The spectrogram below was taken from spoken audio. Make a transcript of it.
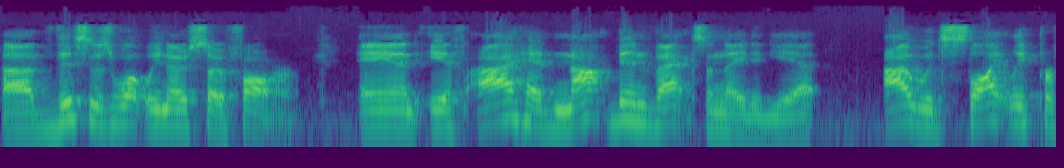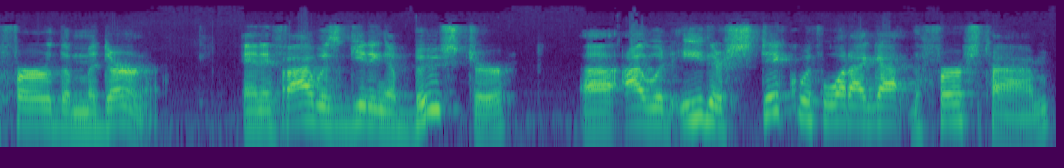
uh, this is what we know so far. And if I had not been vaccinated yet, I would slightly prefer the Moderna. And if I was getting a booster, uh, I would either stick with what I got the first time,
